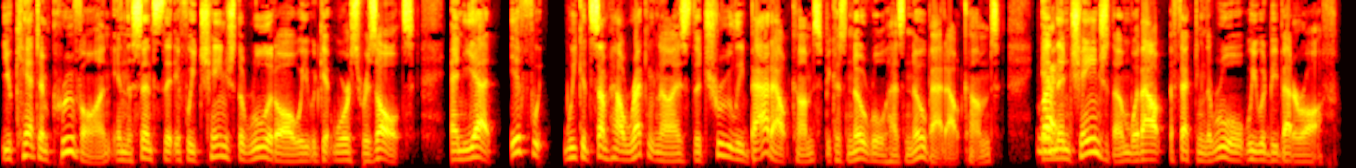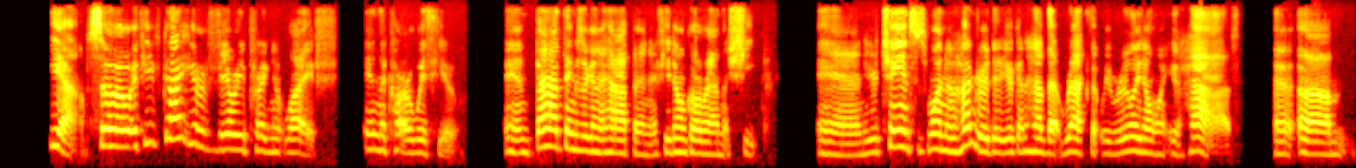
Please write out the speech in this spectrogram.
you can't improve on in the sense that if we changed the rule at all, we would get worse results. And yet, if we, we could somehow recognize the truly bad outcomes, because no rule has no bad outcomes, Right. and then change them without affecting the rule, we would be better off. Yeah. So if you've got your very pregnant wife in the car with you, and bad things are going to happen if you don't go around the sheep, and your chance is one in a hundred that you're going to have that wreck that we really don't want you to have. Uh, um,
